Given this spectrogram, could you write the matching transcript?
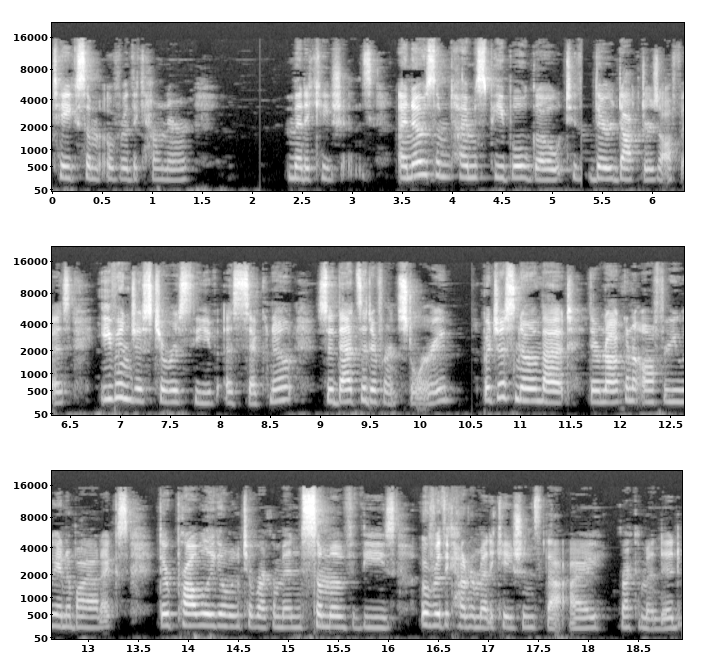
take some over the counter medications. I know sometimes people go to their doctor's office even just to receive a sick note, so that's a different story. But just know that they're not going to offer you antibiotics. They're probably going to recommend some of these over the counter medications that I recommended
